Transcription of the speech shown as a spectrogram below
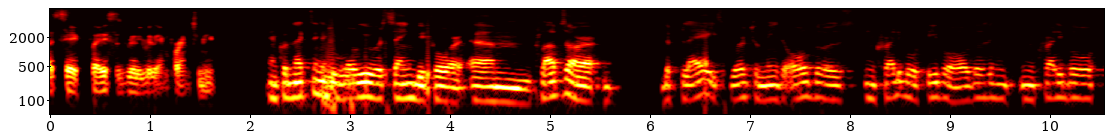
a safe place is really really important to me. And connecting to what we were saying before, um, clubs are the place where to meet all those incredible people, all those in- incredible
